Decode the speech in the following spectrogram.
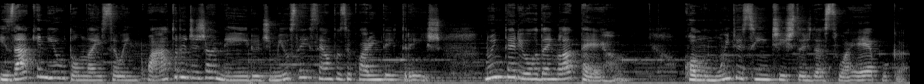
Isaac Newton nasceu em 4 de janeiro de 1643, no interior da Inglaterra. Como muitos cientistas da sua época,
